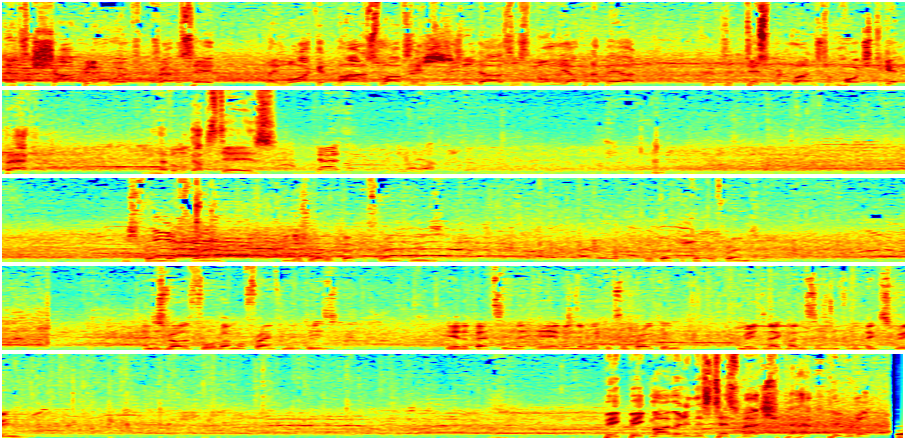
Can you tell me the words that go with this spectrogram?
It's a sharp bit of work from Travis Head. They like it. Marnus loves it. He usually does. He's normally up and about. But it was a desperate lunge from Hodge to get back. And have a look upstairs. Kaz. Just frame by frame. Can you just roll it back a frame, please? Go back a couple of frames. And just roll it forward one more frame for me, please. Yeah, the bat's in the air when the wickets are broken. I'm ready to make my decision for the big screen. Big, big moment in this test match, perhaps pivotal.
